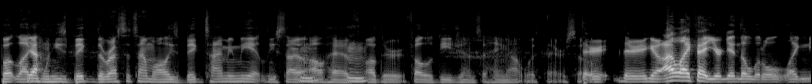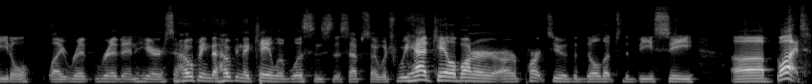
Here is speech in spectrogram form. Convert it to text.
But like Yeah. when he's big, the rest of the time while he's big timing me, at least I, Mhm, I'll have mhm. other fellow DJs to hang out with there. So There, there you go. I like that you're getting the little like needle like rib rib in here. So hoping that hoping that Caleb listens to this episode, which we had Caleb on our, our part two of the build up to the BC. Uh, but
